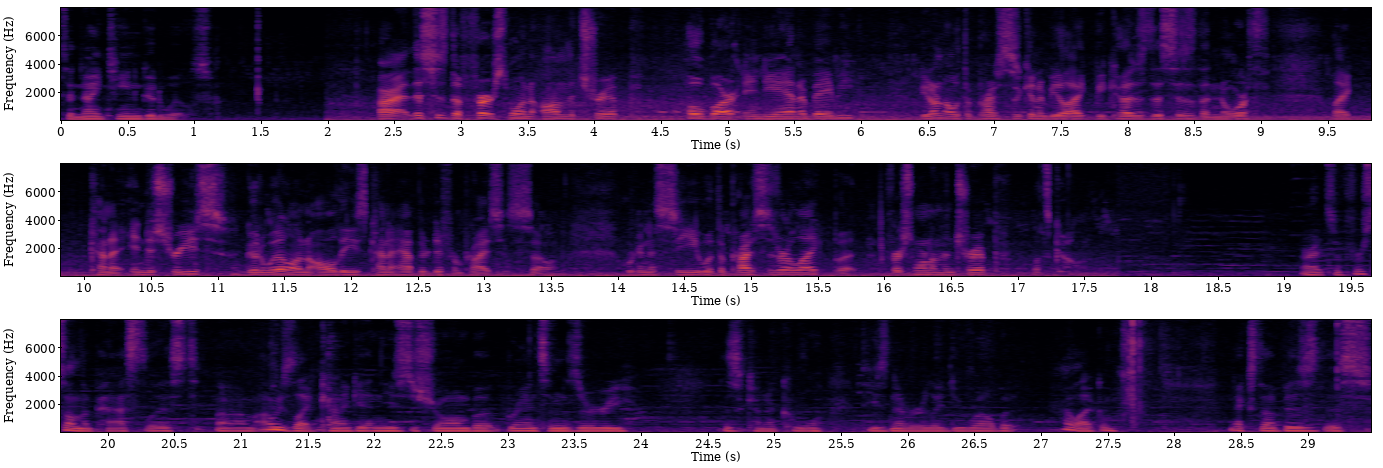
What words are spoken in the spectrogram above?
to 19 Goodwills. All right, this is the first one on the trip. Hobart, Indiana, baby. You don't know what the price is gonna be like because this is the north, like kind of industries Goodwill, and all these kind of have their different prices. So we're gonna see what the prices are like, but first one on the trip, let's go. All right, so first on the pass list, um, I always like kind of getting these to show them, but Branson, Missouri, this is kind of cool. These never really do well, but I like them. Next up is this,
